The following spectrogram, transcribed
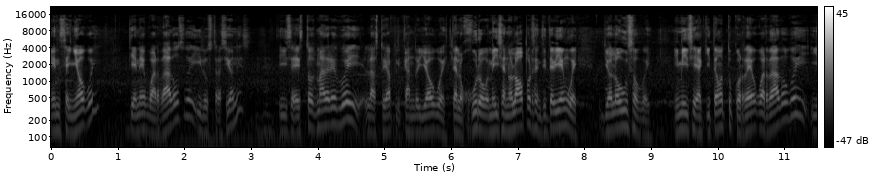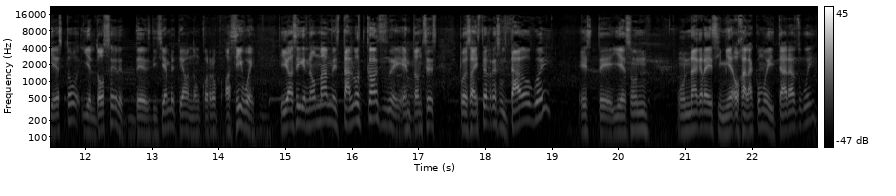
enseñó, güey, tiene guardados, güey, ilustraciones. Y dice, estos madres, güey, las estoy aplicando yo, güey. Te lo juro, güey. Me dice, no lo hago por sentirte bien, güey. Yo lo uso, güey. Y me dice, aquí tengo tu correo guardado, güey. Y esto, y el 12 de, de diciembre te iba a mandar un correo así, güey. Y yo así no mames, Talbot Cox, güey. Entonces, pues ahí está el resultado, güey. Este, y es un, un agradecimiento. Ojalá como editaras, güey,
